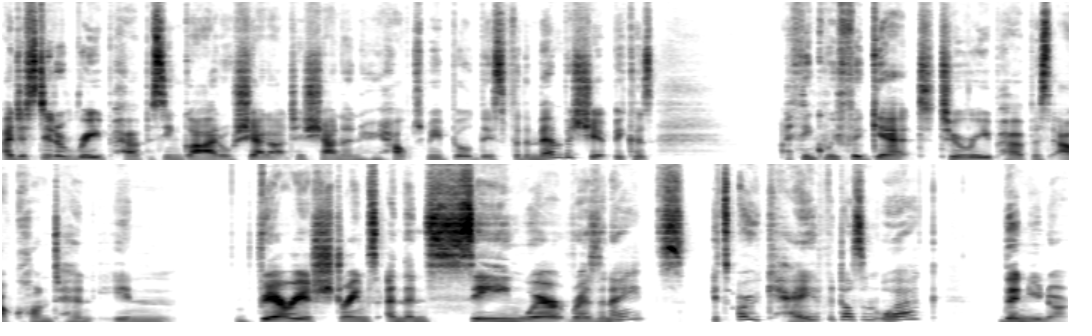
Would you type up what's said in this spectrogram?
I just did a repurposing guide, or shout out to Shannon who helped me build this for the membership because I think we forget to repurpose our content in various streams and then seeing where it resonates. It's okay if it doesn't work, then you know.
